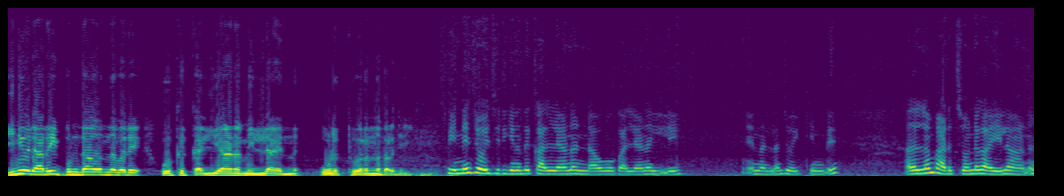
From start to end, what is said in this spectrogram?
ഇനി ഒരു അറിയിപ്പ് ഉണ്ടാവുന്നവരെ ഓക്ക് കല്യാണമില്ല എന്ന് ഓൾ തുറന്നു പറഞ്ഞിരിക്കുന്നു. പിന്നെ ചോദിച്ചിരിക്കുന്നത് കല്യാണം ഉണ്ടാവുമോ? കല്യാണം ഇല്ലേ? എന്നെല്ലാം ചോദിക്കുന്നുണ്ട്. അതെല്ലാം പഠിച്ചോന്റെ കയ്യിലാണ്.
